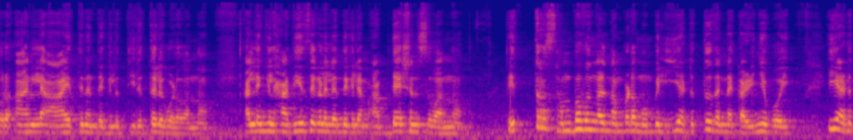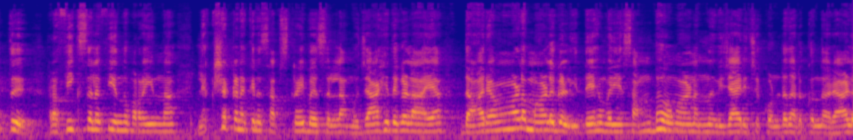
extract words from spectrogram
ഖുർആാനിലെ ആയത്തിന് എന്തെങ്കിലും തിരുത്തലുകൾ വന്നോ? അല്ലെങ്കിൽ ഹദീസുകളിൽ എന്തെങ്കിലും അപ്ഡേഷൻസ് വന്നോ? എത്ര സംഭവങ്ങൾ നമ്മുടെ മുമ്പിൽ ഈ അടുത്ത് തന്നെ കഴിഞ്ഞുപോയി. ഈ അടുത്ത് റഫീഖ് സലഫി എന്ന് പറയുന്ന ലക്ഷക്കണക്കിന് സബ്സ്ക്രൈബേഴ്സ് ഉള്ള മുജാഹിദുകളായ ധാരാളം ആളുകൾ ഇദ്ദേഹം വലിയ സംഭവമാണെന്ന് വിചാരിച്ച് കൊണ്ടു നടക്കുന്ന ഒരാൾ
